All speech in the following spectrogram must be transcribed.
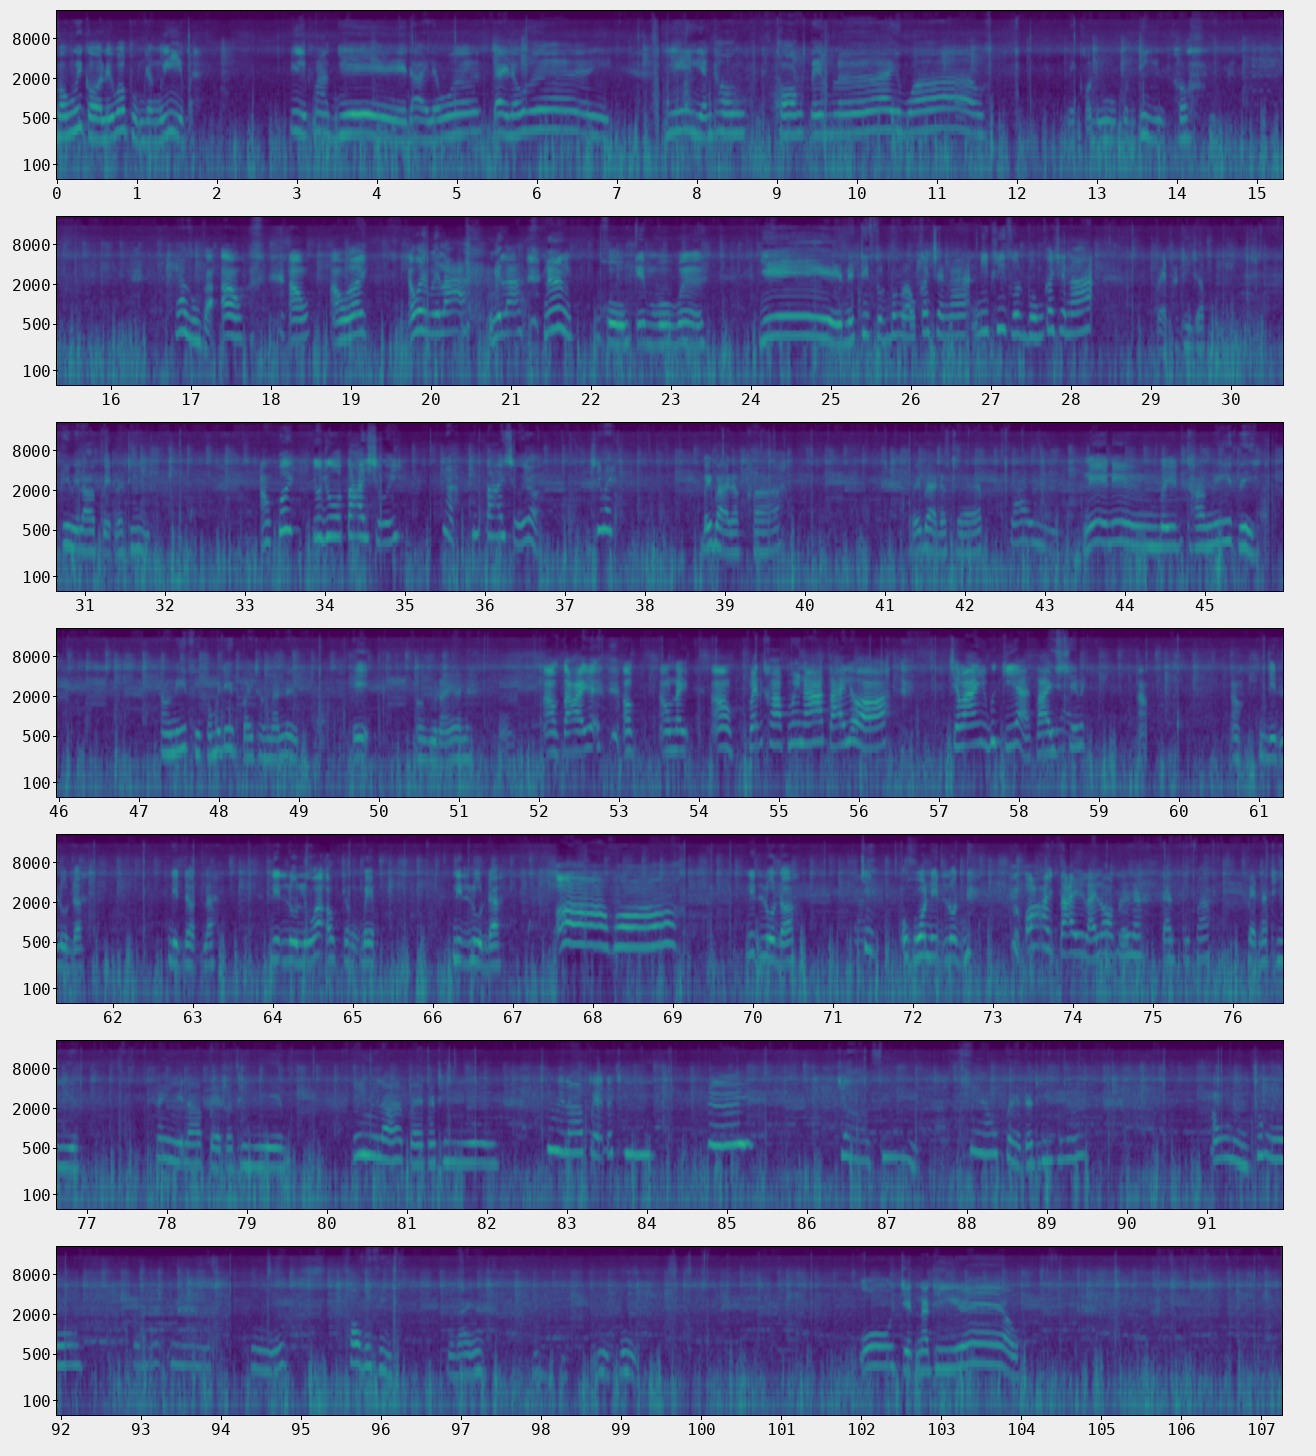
บอกไว้ก่อนเลยว่าผมยังรีบรีบมากเย่ได้แล้วเว้ยได้แล้วเว้ย เย่เหรียญทองทองเต็มเลย ว้าวไหนขอดูคนที่เขาน่าสงสารเอาเอาเอาเว้ยเอาเว้ยเวลา เวลาหนึ่งโหเกมโอเวอร์เย้ในที่สุดพวกเราก็ชนะ นี่ที่สุดผมก็ชนะแปดนาทีครับให้เวลาแปดนาทีเอาเฮ้ยอยู่ๆตายเฉยเนี่ยมันตายเฉยเหรอ ช่ไหมบายบายนะคะบายบายนะครับใช่นี่นี่ไปทางนี้สิ ทางนี้สิเขาไม่ได้ไปทางนั้นเลย เอ๊ะเอาอยู่ไหนกันนะโอ้เอาตายเลยเอาเอาในเอาแฟนคลับไม่นะตายเลยเหรอใช่ไหมเมื่อกี้อะตายใช่ไหมเอาเอาดิดหลุดอะดิดหลุดละดิดหลุดหรือว่าเอาจากเบบดิดหลุดอะ โอ้โหดิดหลุดเหรอชิโอ้โหดิดหลุดโอ้ยตายหลายรอบเลยนะแดนสีฟ้าแปดนาที ให้เวลาแปดนาทีให้เวลาแปดนาทีให้เวลาแปดนาทีเฮ้ยอย่าสิไม่เอาแปดนาทีนะเอาหนึ่งชั่วโมงเป็นนาทีโอ้โหเข้าไปสิ อยู่ไหนะลูกลูกโอ้เจ็ดนาทีแล้ว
